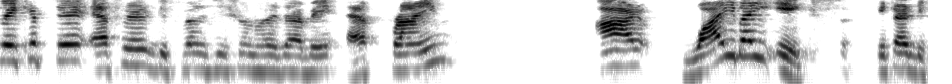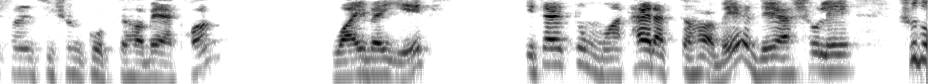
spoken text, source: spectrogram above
তো এক্ষেত্রে এফ এর ডিফারেন্সিয়েশন হয়ে যাবে এফ প্রাইম আর ওয়াই বাই এক্স এটার ডিফারেন্সিয়েশন করতে হবে এখন। ওয়াই বাই এক্স এটা একটু মাথায় রাখতে হবে যে আসলে শুধু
